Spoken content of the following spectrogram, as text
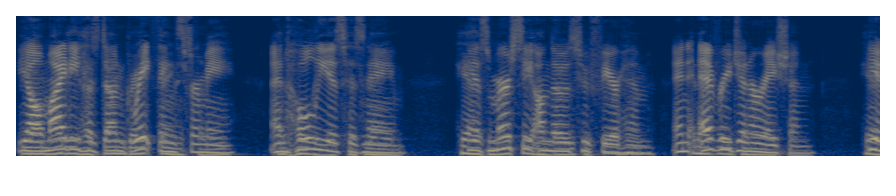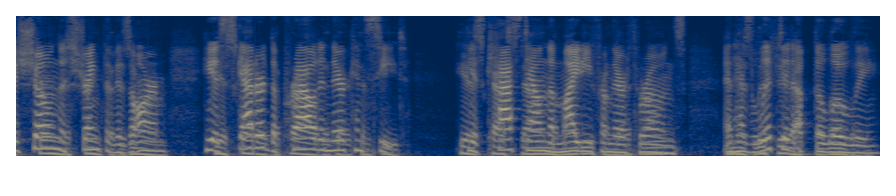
The Almighty has done great things for me, and holy is his name. He has mercy on those who fear him, in every generation. He has shown the strength of his arm. He has scattered the proud in their conceit. He has cast down the mighty from their thrones, and has lifted up the lowly.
